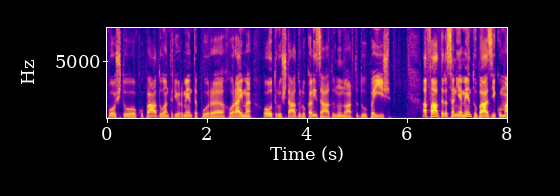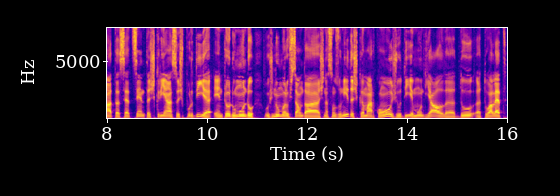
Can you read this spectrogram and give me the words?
posto ocupado anteriormente por eh, Roraima, outro estado localizado no norte do país. A falta de saneamento básico mata 700 crianças por dia em todo o mundo. Os números são das Nações Unidas que marcam hoje o Dia Mundial eh, do eh, Toalete.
